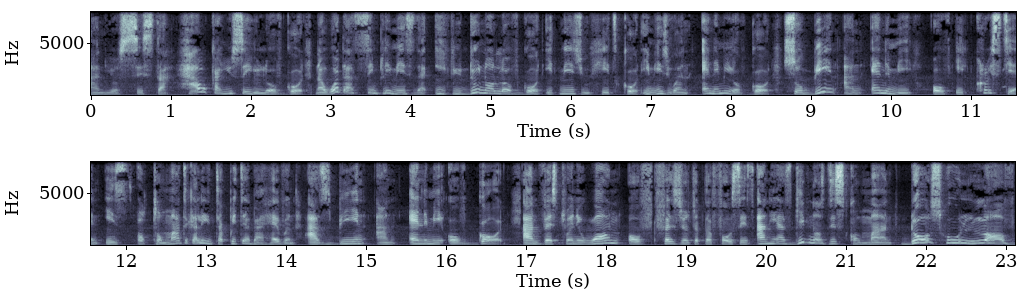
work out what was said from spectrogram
and your sister, how can you say you love God? Now, what that simply means that if you do not love God, it means you hate God, it means you are an enemy of God. So, being an enemy of a Christian is automatically interpreted by heaven as being an enemy of God. And verse 21 of First John chapter 4 says, And he has given us this command those who love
